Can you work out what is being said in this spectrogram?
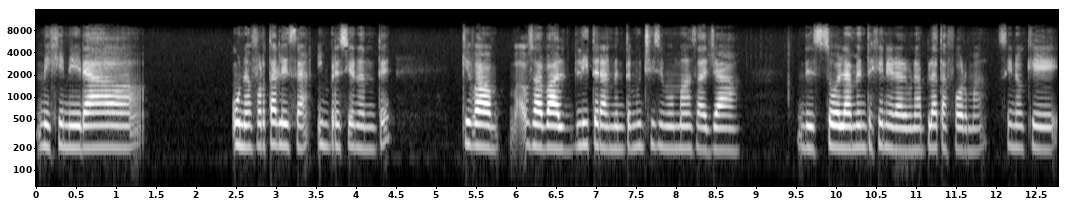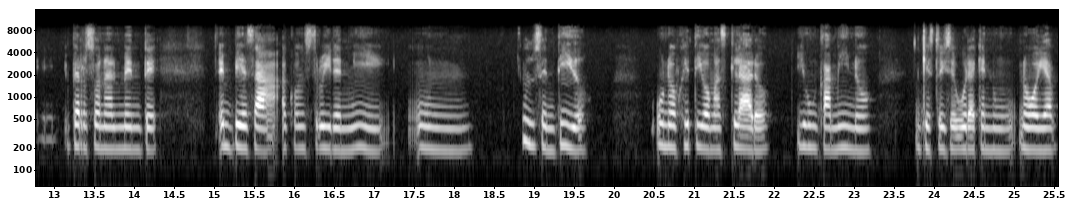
me genera una fortaleza impresionante que va, o sea, va literalmente muchísimo más allá de solamente generar una plataforma, sino que personalmente empieza a construir en mí un, un sentido, un objetivo más claro y un camino que estoy segura que no, no voy a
